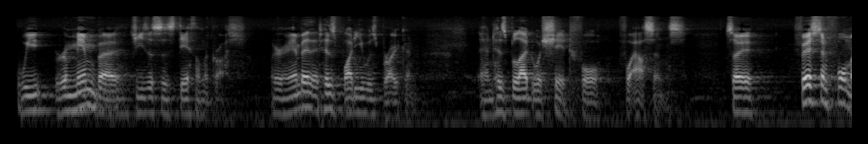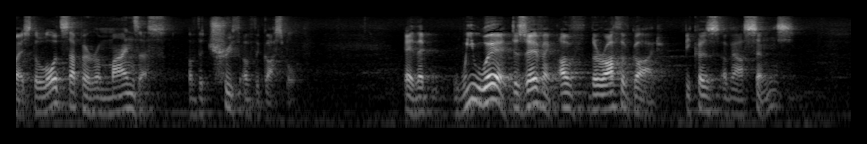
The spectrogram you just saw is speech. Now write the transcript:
we remember Jesus' death on the cross. We remember that his body was broken and his blood was shed for, for our sins. So, first and foremost, the Lord's Supper reminds us of the truth of the gospel. That we were deserving of the wrath of God because of our sins,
